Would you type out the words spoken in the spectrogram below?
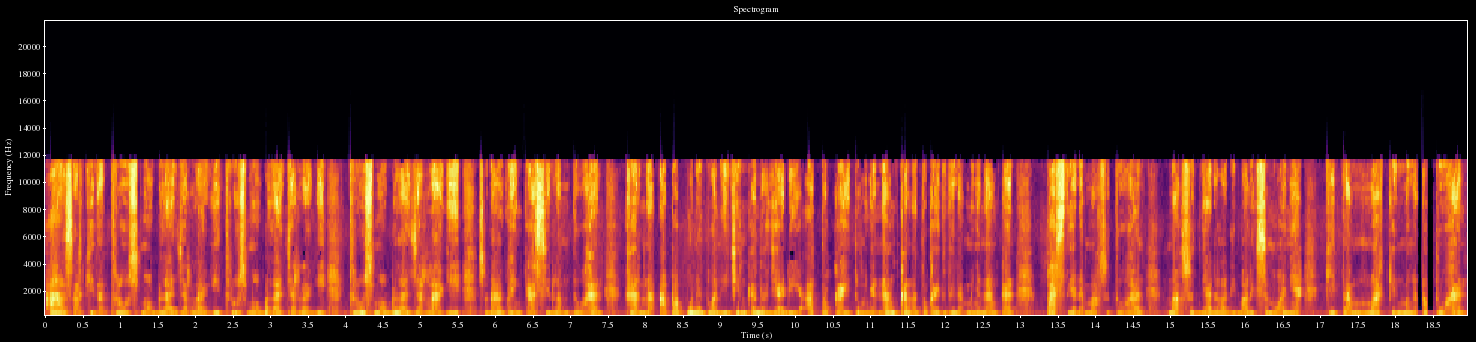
asal kita terus mau belajar lagi, terus mau belajar lagi, terus mau belajar lagi. Saudara yang kasih dalam Tuhan, karena apa pun yang Tuhan izinkan terjadi, ataukah itu menyenangkan ataukah itu tidak menyenangkan, pasti ada maksud Tuhan. Maksudnya adalah di balik semuanya kita makin mengenal Tuhan,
